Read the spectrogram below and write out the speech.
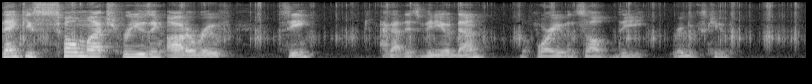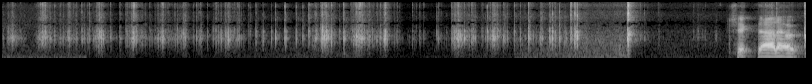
Thank you so much for using AutoRoof. See, I got this video done before I even solved the Rubik's Cube. Check that out.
